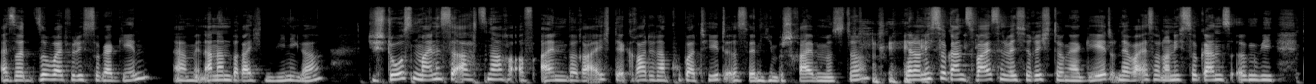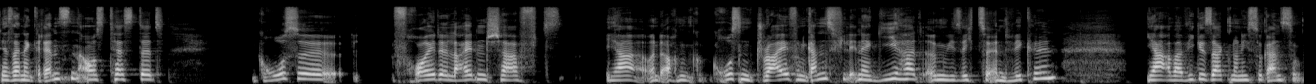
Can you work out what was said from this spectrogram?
Also so weit würde ich sogar gehen. Ähm, in anderen Bereichen weniger. Die stoßen meines Erachtens nach auf einen Bereich, der gerade in der Pubertät ist, wenn ich ihn beschreiben müsste. Der noch nicht so ganz weiß, in welche Richtung er geht. Und der weiß auch noch nicht so ganz irgendwie, der seine Grenzen austestet. Große Freude, Leidenschaft, ja, und auch einen großen Drive und ganz viel Energie hat, irgendwie sich zu entwickeln. Ja, aber wie gesagt, noch nicht so ganz so,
